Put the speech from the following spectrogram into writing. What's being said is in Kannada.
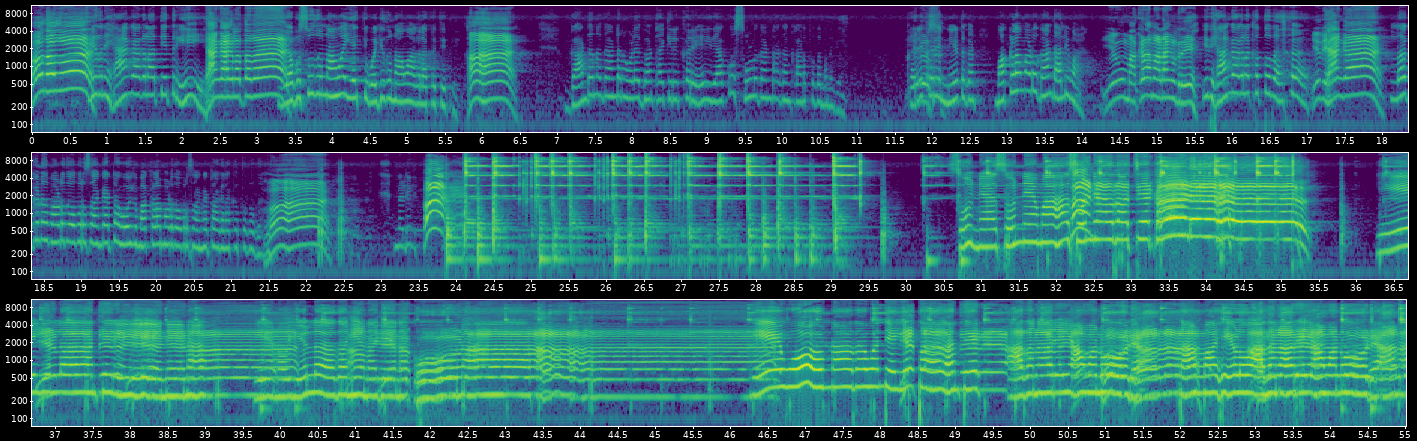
ಹೌದೌದು. ಇದನ್ನ ಹೆಂಗ ಆಗಲಾತೈತ್ರಿ ಹೆಂಗ ಆಗ್ಲತ್ತದ ಎಬಸುದು ನಾವ ಎತ್ತಿ ಒಗಿದು ನಾವ ಆಗ್ಲಾಕತ್ತೈತಿ. ಹಾ ಹಾ. ಗಂಡನ ಗಂಡನ ಒಳಗೆ ಗಂಟು ಹಾಕಿರಿ ಖರೆ. ಇದು ಯಾಕೋ ಸುಳ್ಳು ಗಂಡ ಆಗಂಗೆ ಕಾಣ್ತದ ನನಗೆ. ಖರೆ ಖರೆ ನೇಟ್ ಗಂಡ. ಮಕ್ಕಳ ಮಾಡೋ ಗಂಡ ಅಲ್ಲಿವ? ಇವ್ ಮಕ್ಕಳ ಮಾಡಂಗಿಲ್ರಿ. ಇದು ಹೆಂಗ ಆಗ್ಲಕತ್ತದ ಇದು ಹೆಂಗ ಲಗ್ನ ಮಾಡೋದು ಒಬ್ಬರ ಸಂಗಾಟ ಹೋಗಿ ಮಕ್ಕಳ ಮಾಡೋದು ಒಬ್ಬರ ಸಂಗಾಟ ಆಗ್ಲಕತ್ತದ. ಹಾ. ಶೂನ್ಯ ಶೂನ್ಯ ಮಹಾ ಶೂನ್ಯದ ಕಾಡೆ. ಏ ಇಲ್ಲ ಅಂತೀರಿ ಏನೇನ? ಏನೋ ಇಲ್ಲದ ನಿನಗೇನ ಕೋಣ? ಏ ಓಂ ನಾದ ಒಂದೇ ಎತ್ತ ಅಂತೀರಿ ಅದನಾರೆ ಯಾವ ನೋಡ್ಯಾನ. ತಮ್ಮ ಹೇಳು ಅದನಾರೆ ಯಾವ ನೋಡ್ಯಾನ.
